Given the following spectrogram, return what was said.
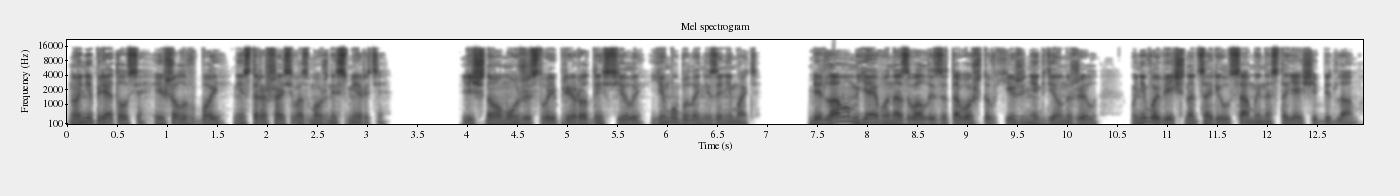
но не прятался и шел в бой, не страшась возможной смерти. Личного мужества и природной силы ему было не занимать. Бедламом я его назвал из-за того, что в хижине, где он жил, у него вечно царил самый настоящий бедлам.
